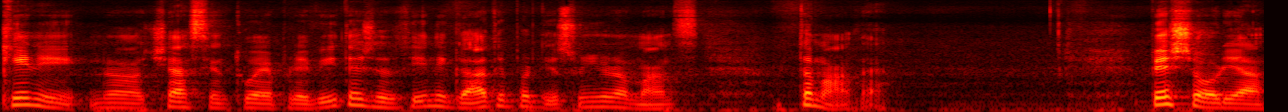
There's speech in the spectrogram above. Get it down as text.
keni në qasjen tuaj prej vitesh dhe të jeni gati për të nisur një romancë të madhe. Peshorja,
